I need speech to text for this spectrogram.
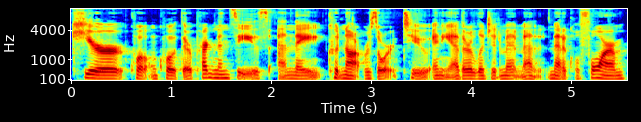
cure quote unquote their pregnancies and they could not resort to any other legitimate med- medical form.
